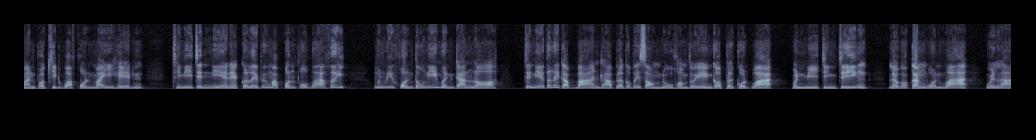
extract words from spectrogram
มัน เพราะคิดว่าคนไม่เห็น ทีนี้เจนเนียเนี่ยก็เลยเพิ่งมาค้นพบว่าเฮ้ยมันมีขนตรงนี้เหมือนกันเหรอ เจนเนียก็เลยกลับบ้านครับ แล้วก็ไปส่องดูของตัวเองก็ปรากฏว่ามันมีจริง ๆ แล้วก็กังวลว่า เวลา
